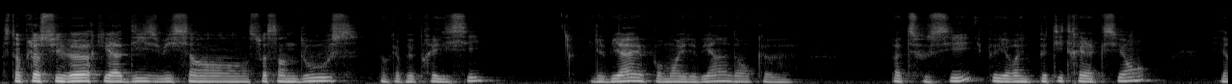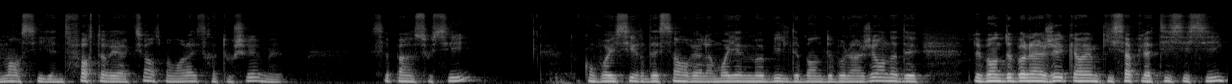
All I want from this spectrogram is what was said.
stop loss suiveur qui est à 10 872 donc à peu près ici. Il est bien pour moi il est bien donc euh, pas de souci. Il peut y avoir une petite réaction Évidemment s'il y a une forte réaction à ce moment-là il sera touché mais ce n'est pas un souci. Donc on voit ici redescend vers la moyenne mobile des bandes de Bollinger. On a des, les bandes de Bollinger quand même qui s'aplatissent ici,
